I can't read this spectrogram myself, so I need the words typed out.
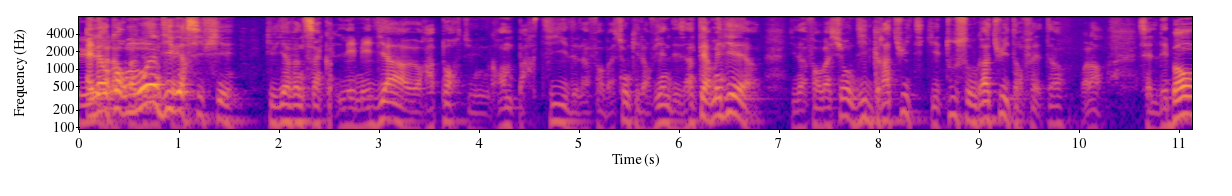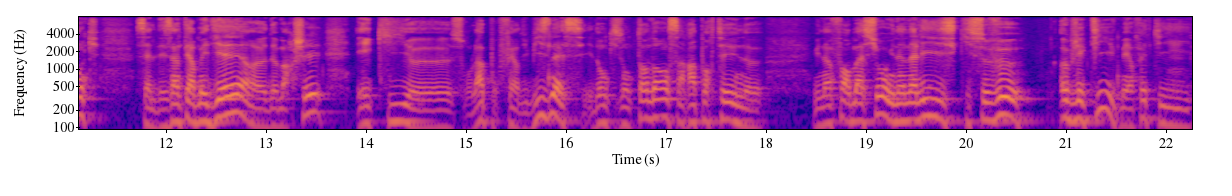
elle est encore moins diversifiée qu'il y a 25 ans. Les médias euh, rapportent une grande partie de l'information qui leur vient des intermédiaires, d'une information dite gratuite, qui est tout sauf gratuite en fait. Hein. Voilà. Celle des banques, celle des intermédiaires euh, de marché, et qui euh, sont là pour faire du business. Et donc ils ont tendance à rapporter une, une information, une analyse qui se veut objective, mais en fait qui,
